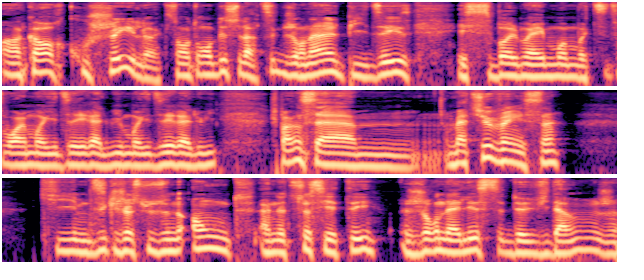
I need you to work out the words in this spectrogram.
encore couchés, là, qui sont tombés sur l'article du journal, puis ils disent, et si bol, moi, moi, moi, moi, moi, dire à lui, moi, dire à lui. Je pense à hum, Mathieu Vincent, qui me dit que je suis une honte à notre société, journaliste de vidange.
